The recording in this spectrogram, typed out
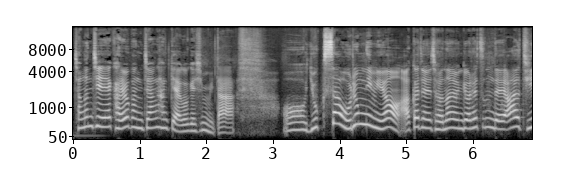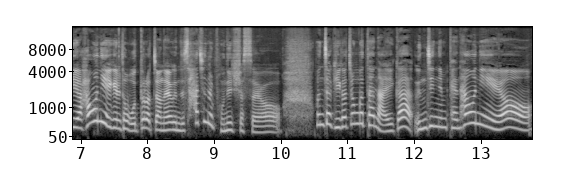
정은지의 가요광장 함께하고 계십니다. 어, 6456님이요. 아까 전에 전화 연결했었는데, 아, 뒤에 하원이 얘기를 더 못 들었잖아요. 근데 사진을 보내주셨어요. 혼자 귀가 쫑긋한 아이가 은지님 팬 하원이에요.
